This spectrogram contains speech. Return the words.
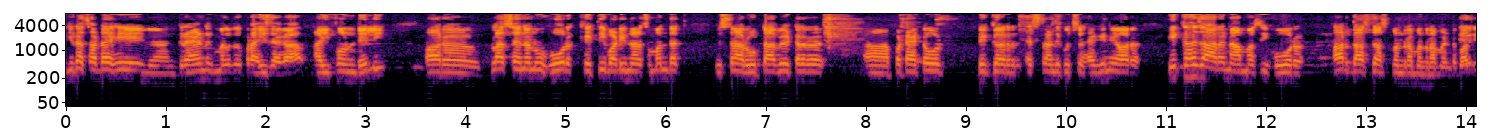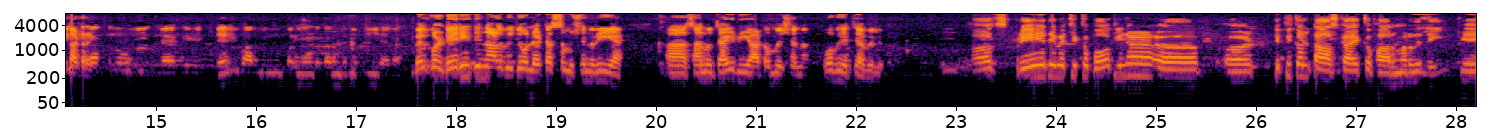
ਜਿਹੜਾ ਸਾਡਾ ਇਹ ਗ੍ਰੈਂਡ ਮਤਲਬ ਪ੍ਰਾਈਜ਼ ਹੈਗਾ ਆਈਫੋਨ ਡੇਲੀ ਔਰ ਪਲੱਸ ਇਹਨਾਂ ਨੂੰ ਹੋਰ ਖੇਤੀਬਾੜੀ ਨਾਲ ਸੰਬੰਧਿਤ ਜਿਸ ਤਰ੍ਹਾਂ ਰੋਟਾਵੇਟਰ ਪੋਟੈਟੋ ਡਿਗਰ ਇਸ ਤਰ੍ਹਾਂ ਦੇ ਕੁਝ ਹੈਗੇ ਨੇ। ਔਰ 1000 ਇਨਾਮ ਅਸੀਂ ਹੋਰ ਹਰ 10 10 15 15 ਮਿੰਟ ਬਾਅਦ ਕੱਢ ਰਹੇ ਹਾਂ। ਡੇਅਰੀ ਫਾਰਮਿੰਗ ਨੂੰ ਪ੍ਰਮੋਟ ਕਰਨ ਦੇ ਲਈ ਕੀ ਹੈਗਾ। ਬਿਲਕੁਲ ਡੇਰੀ ਦੇ ਨਾਲ ਵੀ ਜੋ ਲੇਟੈਸਟ ਮਸ਼ੀਨਰੀ ਹੈ ਸਾਨੂੰ ਚਾਹੀਦੀ ਹੈ ਆਟੋਮੇਸ਼ਨ ਉਹ ਵੀ ਇੱਥੇ ਅਵੇਲੇਬਲ ਸਪਰੇਅ ਦੇ ਵਿੱਚ ਇੱਕ ਬਹੁਤ ਹੀ ਨਾ ਟਿਪੀਕਲ ਟਾਸਕ ਆ ਇੱਕ ਫਾਰਮਰ ਦੇ ਲਈ ਕਿ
